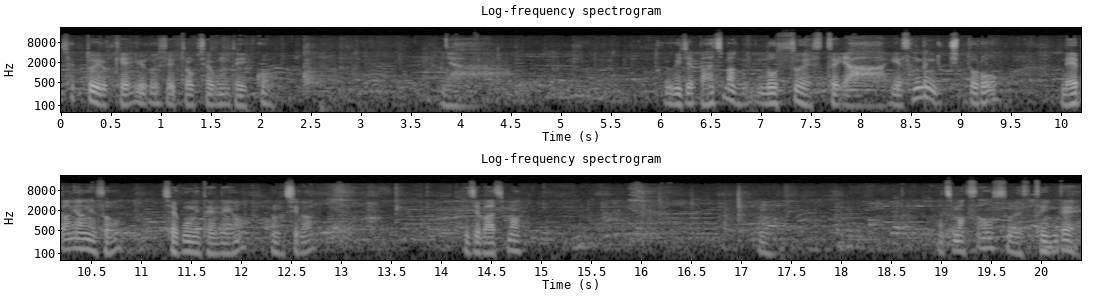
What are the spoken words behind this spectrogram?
책도 이렇게 읽을 수 있도록 제공돼 있고. 야 그리고 이제 마지막 노스웨스트. 야 이게 360도로 네 방향에서 제공이 되네요 경치가. 이제 마지막 마지막 사우스 웨스트인데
